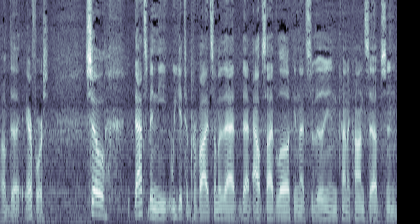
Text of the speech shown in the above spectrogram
of the Air Force. So that's been neat. We get to provide some of that that outside look and that civilian kind of concepts, and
